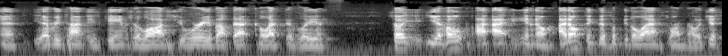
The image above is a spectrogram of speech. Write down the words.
and every time these games are lost, you worry about that collectively. And so you hope. I, I you know, I don't think this will be the last one though. It just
